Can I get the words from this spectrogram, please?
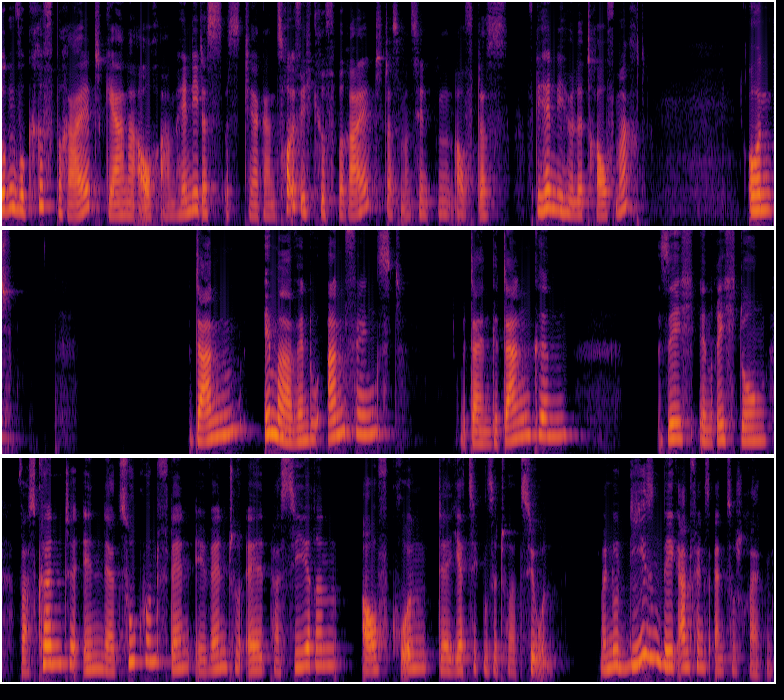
irgendwo griffbereit, gerne auch am Handy. Das ist ja ganz häufig griffbereit, dass man es hinten auf, das, auf die Handyhülle drauf macht. Und dann immer, wenn du anfängst mit deinen Gedanken, sich in Richtung, was könnte in der Zukunft denn eventuell passieren aufgrund der jetzigen Situation. Wenn du diesen Weg anfängst einzuschreiten,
